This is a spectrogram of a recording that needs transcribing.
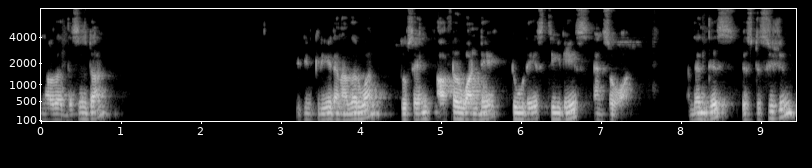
Now that this is done you can create another one to send after one day two days three days and so on. And then this is decision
